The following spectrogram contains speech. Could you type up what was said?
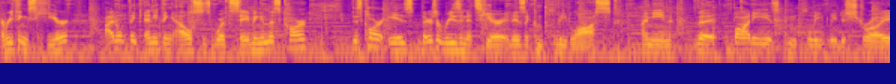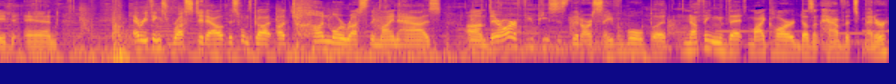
Everything's here. I don't think anything else is worth saving in this car. This car is, there's a reason it's here. It is a complete loss. I mean, the body is completely destroyed and everything's rusted out. This one's got a ton more rust than mine has. Um, there are a few pieces that are savable, but nothing that my car doesn't have that's better.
